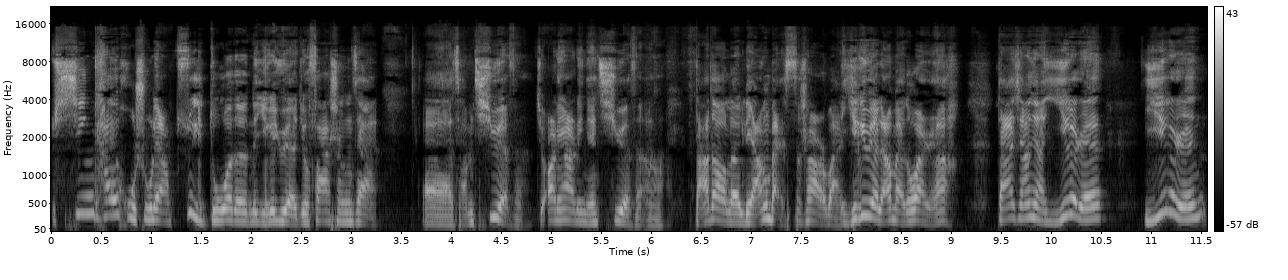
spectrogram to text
新开户数量最多的那一个月就发生在呃咱们七月份，就二零二零年七月份啊，达到了两百四十二万，一个月两百多万人啊，大家想想一个人一个人。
